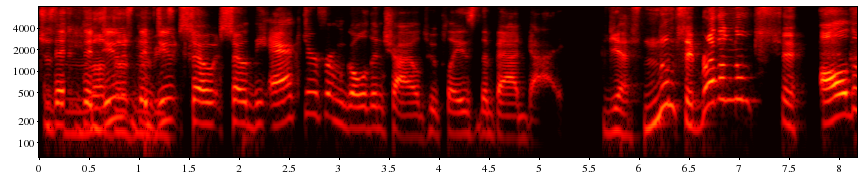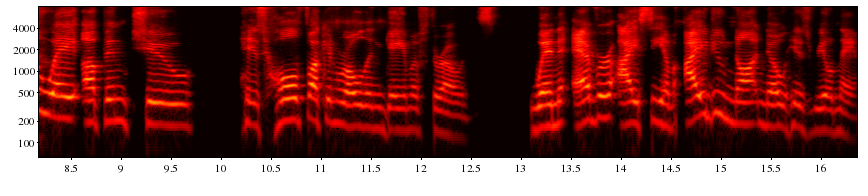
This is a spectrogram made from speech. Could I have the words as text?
just the, the dude the dude so so the actor from golden child who plays the bad guy Yes, Numse, brother Numse. all the way up into his whole fucking role in Game of Thrones. Whenever I see him, I do not know his real name.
